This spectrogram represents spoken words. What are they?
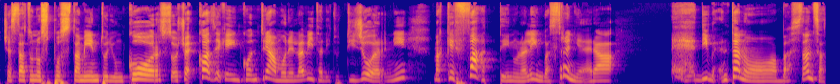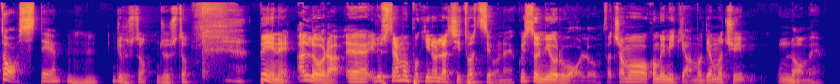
c'è stato uno spostamento di un corso, cioè cose che incontriamo nella vita di tutti i giorni, ma che fatte in una lingua straniera eh, diventano abbastanza toste. Mm-hmm. Giusto, giusto. Bene, allora eh, illustriamo un pochino la situazione. Questo è il mio ruolo. Facciamo come mi chiamo, diamoci un nome.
